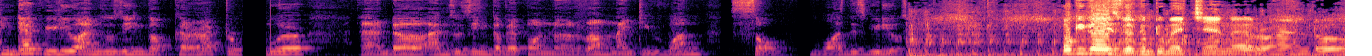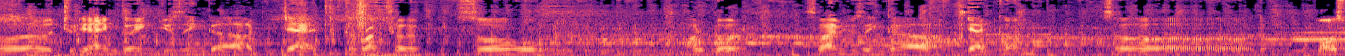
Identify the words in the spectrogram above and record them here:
in that video i'm using the character And uh, i'm using the weapon uh, run 91 so watch this video. Okay guys, welcome to my channel and uh, today I'm going using uh, dead character. So Marauder so I'm using uh, dead gun. So the most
